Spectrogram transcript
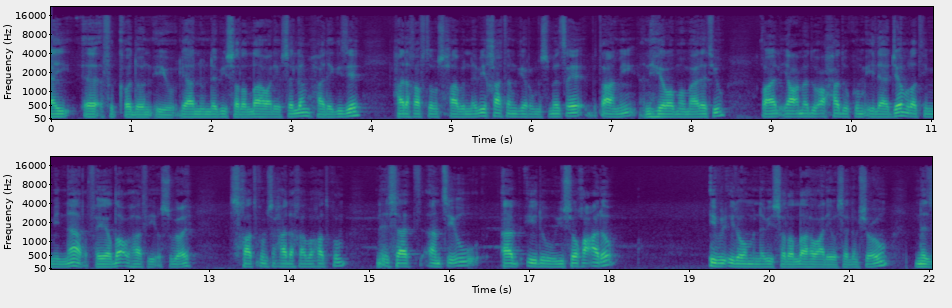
ኣይፍቀዶን እዩ ሊኣ ነቢ ለ ላ ለ ሰለም ሓደ ግዜ ሓደ ካብቶም ስሓብ ነቢ ካተም ገይሩ ምስ መፀ ብጣዕሚ ንሂሮሞ ማለት እዩ ቃል ያዕመዱ ኣሓድኩም ኢላ ጀምረት ምን ናር ፈየضዑሃ ፊ እስቡዐ ንስኻትኩም ሓደ ካባኻትኩም ንእሳት ኣምፅኡ ኣብ ኢዱ ይሶክዓዶ ኢሎም ነቢ صለ ላ ለ ወሰለም ሽዑ ነዚ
